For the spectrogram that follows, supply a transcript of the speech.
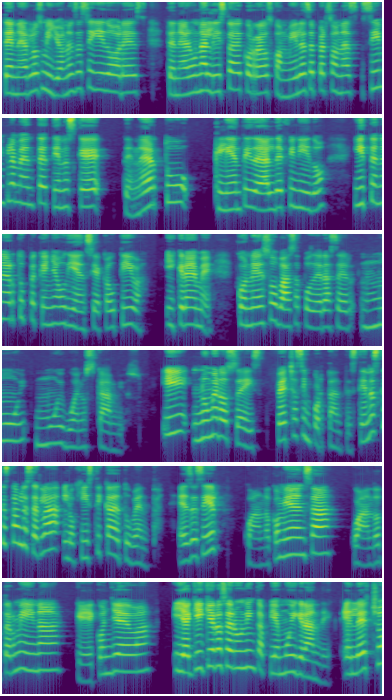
tener los millones de seguidores, tener una lista de correos con miles de personas, simplemente tienes que tener tu cliente ideal definido y tener tu pequeña audiencia cautiva. Y créeme, con eso vas a poder hacer muy, muy buenos cambios. Y número 6, fechas importantes. Tienes que establecer la logística de tu venta, es decir, cuándo comienza, cuándo termina, qué conlleva. Y aquí quiero hacer un hincapié muy grande. El hecho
